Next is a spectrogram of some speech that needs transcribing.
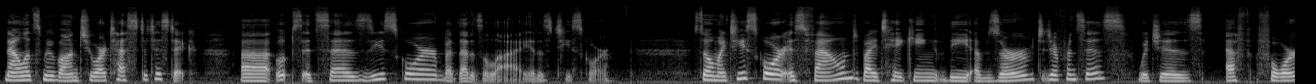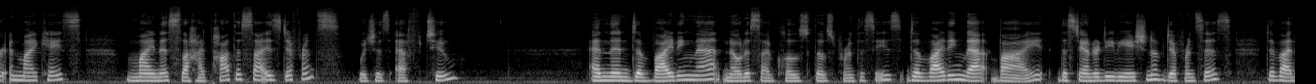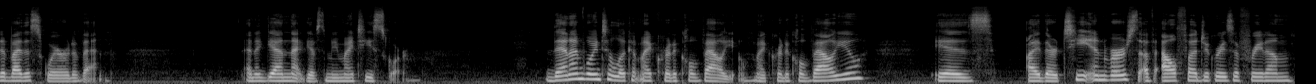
Now let's move on to our test statistic. Uh, oops, it says z-score, but that is a lie. It is t-score. So my t-score is found by taking the observed differences, which is F4 in my case, minus the hypothesized difference, which is F2, and then dividing that, notice I've closed those parentheses, dividing that by the standard deviation of differences divided by the square root of n. And again, that gives me my t-score. Then I'm going to look at my critical value. My critical value is either t inverse of alpha degrees of freedom,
